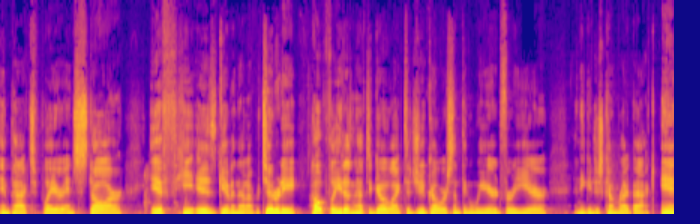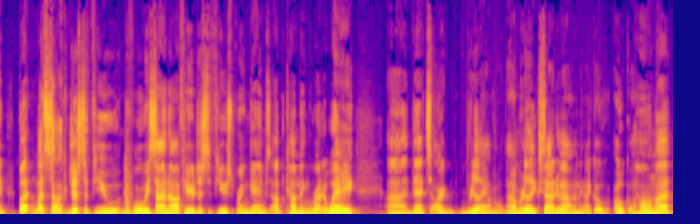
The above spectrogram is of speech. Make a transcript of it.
impact player and star if he is given that opportunity. Hopefully, he doesn't have to go like to JUCO or something weird for a year and he can just come right back in. But let's talk just a few before we sign off here, just a few spring games upcoming right away uh, that are really I'm, really excited about. I mean, like Oklahoma,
